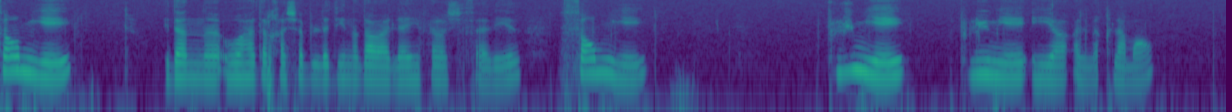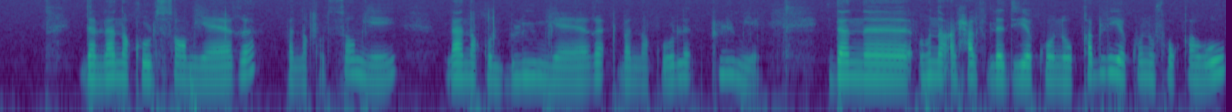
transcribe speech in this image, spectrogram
صوميي إذا هو هذا الخشب الذي نضع عليه فرش السرير. صوميي بلوميي بلوميي هي المقلمة إذا لا نقول صوميير بل نقول صوميي لا نقول بلوميير بل نقول بلوميي إذا هنا الحرف الذي يكون قبل يكون فوقه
